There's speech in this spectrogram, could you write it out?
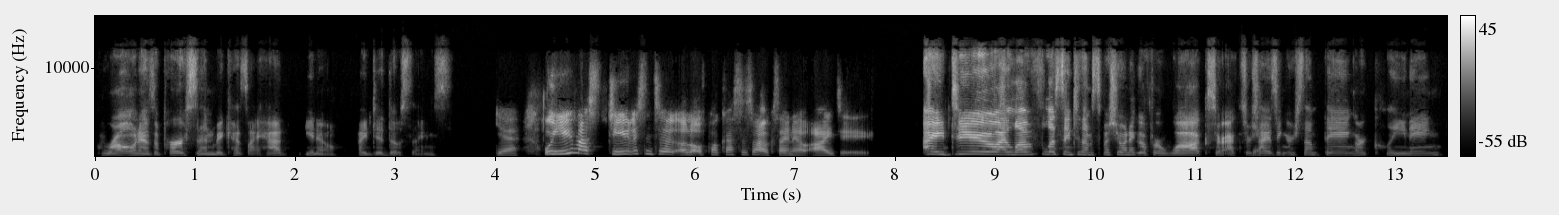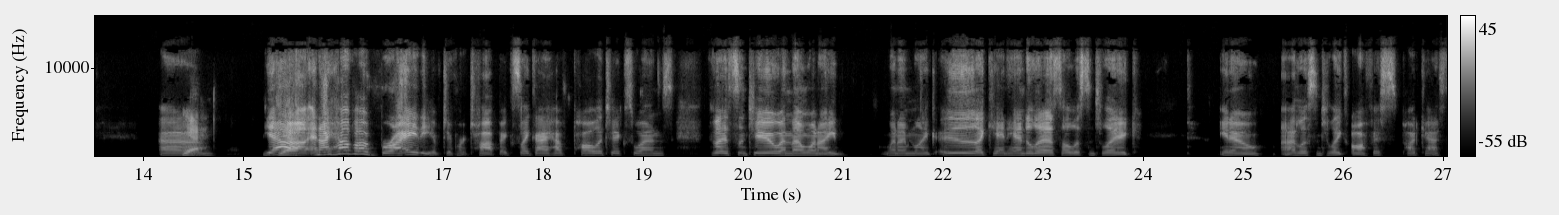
grown as a person because I had, you know, I did those things. Yeah. Well, you must. Do you listen to a lot of podcasts as well? Because I know I do. I do. I love listening to them, especially when I go for walks or exercising yeah. or something or cleaning. Um, yeah. Yeah. Yeah. And I have a variety of different topics. Like I have politics ones to listen to. And then when I, when I'm like, I can't handle this, I'll listen to like, you know, I listen to like Office podcasts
